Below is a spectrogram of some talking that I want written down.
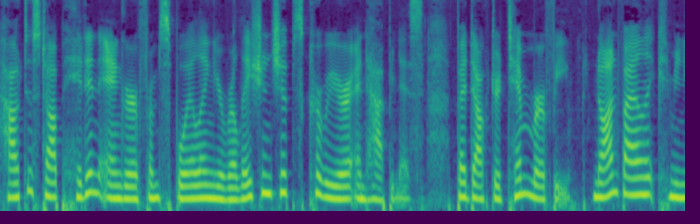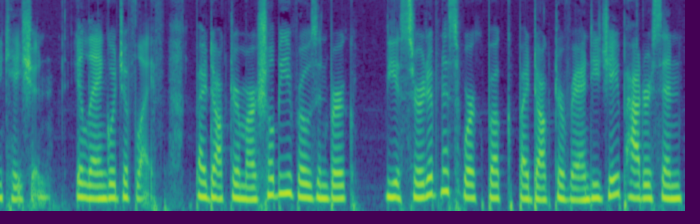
How to Stop Hidden Anger from Spoiling Your Relationships, Career, and Happiness by Dr. Tim Murphy, Nonviolent Communication A Language of Life by Dr. Marshall B. Rosenberg, the Assertiveness Workbook by Dr. Randy J. Patterson,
